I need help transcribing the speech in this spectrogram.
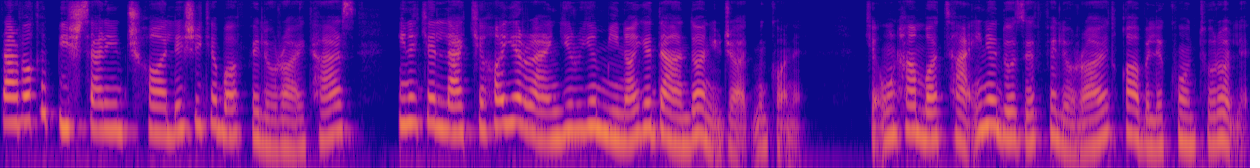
در واقع بیشترین چالشی که با فلوراید هست اینه که لکه های رنگی روی مینای دندان ایجاد می‌کنه که اون هم با تعیین دوز فلوراید قابل کنترله.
